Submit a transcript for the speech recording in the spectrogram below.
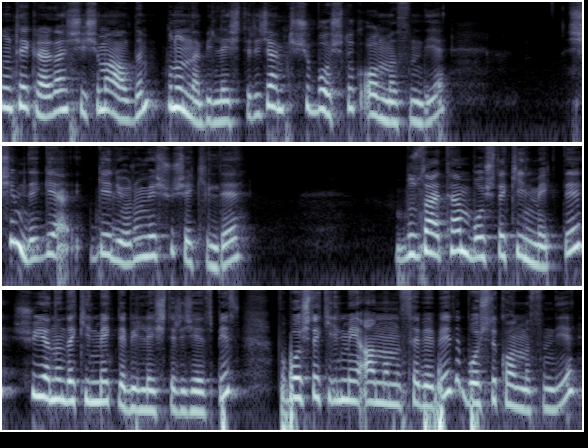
Bunu tekrardan şişimi aldım. Bununla birleştireceğim ki şu boşluk olmasın diye. Şimdi gel geliyorum ve şu şekilde bu zaten boştaki ilmekti. Şu yanındaki ilmekle birleştireceğiz biz. Bu boştaki ilmeği almamın sebebi de boşluk olmasın diye.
